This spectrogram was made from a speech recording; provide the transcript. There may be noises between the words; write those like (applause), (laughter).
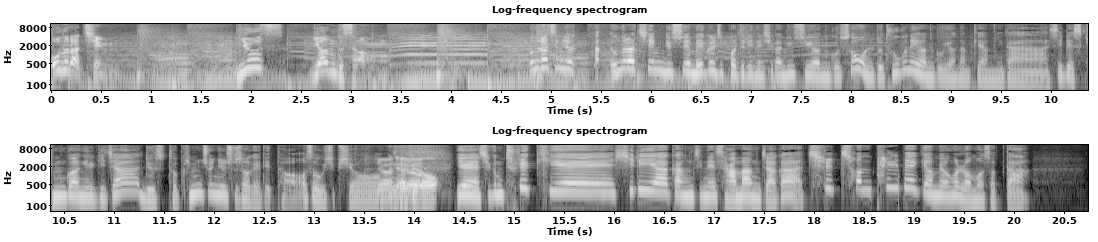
오늘 아침 뉴스 연구소 오늘 아침 연- 아, 오늘 아침 뉴스의 맥을 짚어드리는 시간 뉴스 연구소 오늘도 두 분의 연구위원 함께합니다. CBS 김광일 기자, 뉴스톱 김준일 수석 에디터 어서 오십시오. 안녕하세요. 예, 지금 튀르키예 시리아 강진의 사망자가 7,800여 명을 넘어섰다.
